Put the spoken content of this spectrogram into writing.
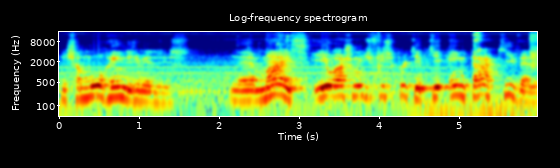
A gente tá morrendo de medo disso. Né? Mas eu acho muito difícil por quê? Porque entrar aqui, velho,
